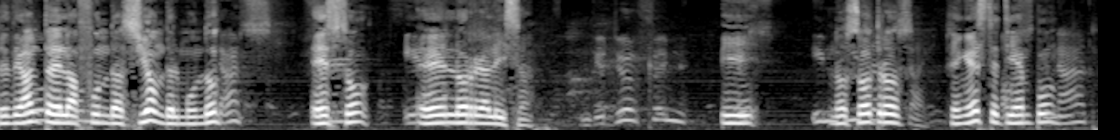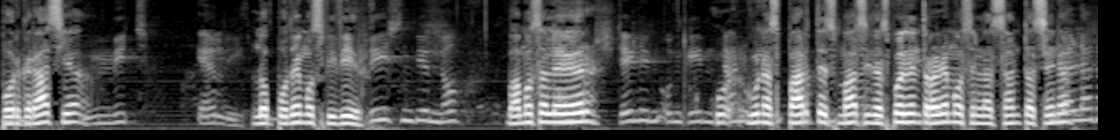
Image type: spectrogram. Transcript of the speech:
desde antes de la fundación del mundo, eso él lo realiza. Y nosotros en este tiempo, por gracia, lo podemos vivir. Vamos a leer Stellen und geben u- Dank algunas partes más y después entraremos en la Santa Cena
